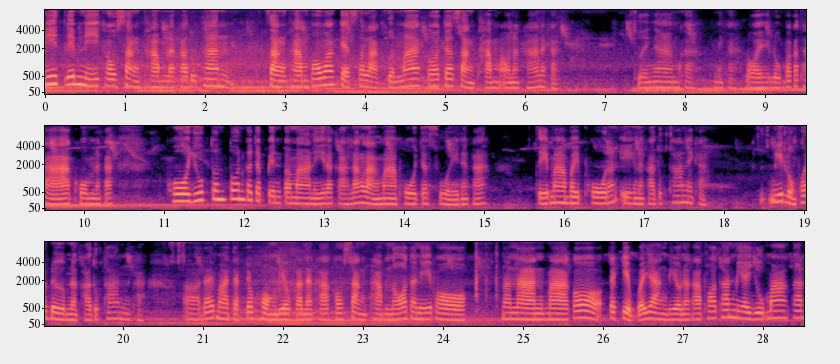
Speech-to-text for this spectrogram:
มีดเล่มนี้เขาสั่งทำนะคะ ทุกท่านสั่งทำเพราะว่าแกะสลักส่วนมากก็จะสั่งทำเอานะคะนะคะ สวยงามค่ะนี่ค่ะรอยหลวงพระคาถาคมนะคะ โพยุบต้นๆก็จะเป็นประมาณนี้แหละค่ะหลังๆมาโพจะสวยนะคะ เสมาใบโพนั่นเองนะคะ ทุกท่านเลยค่ะ มีดหลวงพ่อเดิมนะคะ ทุกท่านค่ะอ่าได้มาจากเจ้าของเดียวกันนะคะเขาสั่งทำเนาะตอนนี้พอนานๆมาก็จะเก็บไว้อย่างเดียวนะคะ เพราะท่านมีอายุมากท่าน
